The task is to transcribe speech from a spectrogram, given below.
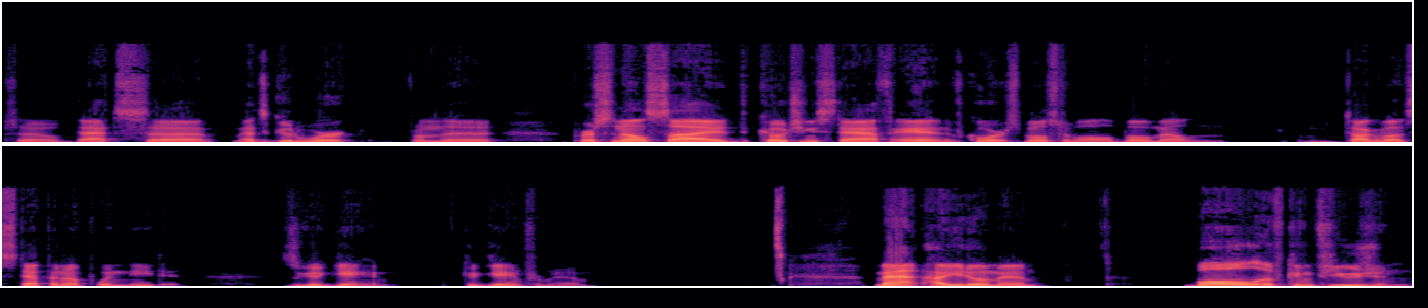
So that's uh, that's good work from the personnel side, the coaching staff, and of course, most of all, Bo Melton. Talk about stepping up when needed. It's a good game. Good game from him. Matt, how you doing, man? Ball of Confusion.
